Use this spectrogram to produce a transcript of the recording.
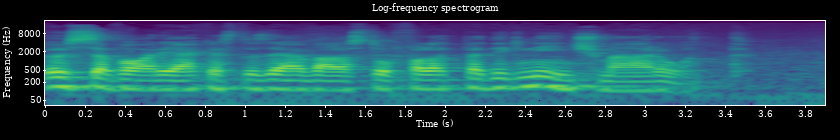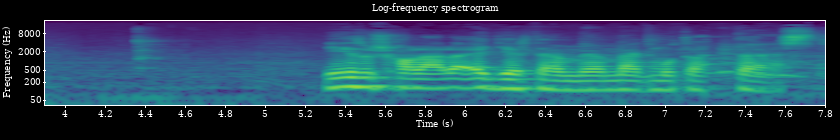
összevarják ezt az elválasztó falat, pedig nincs már ott. Jézus halála egyértelműen megmutatta ezt.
